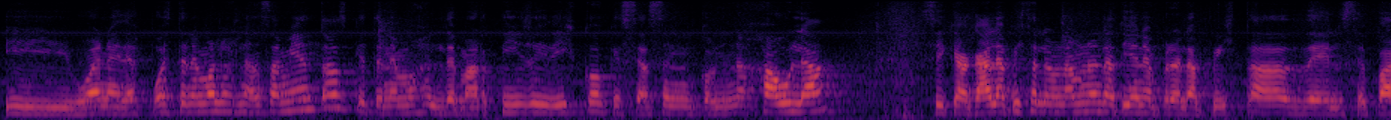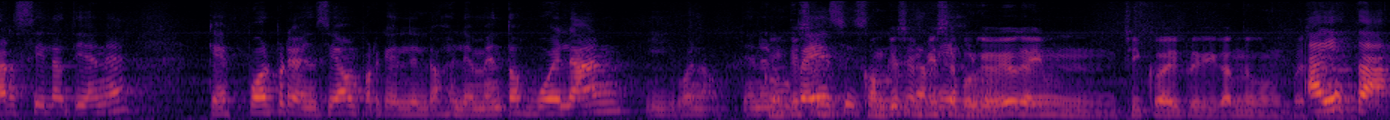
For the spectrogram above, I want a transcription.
Y bueno, y después tenemos los lanzamientos, que tenemos el de martillo y disco que se hacen con una jaula Sí, que acá la pista de la UNAM no la tiene, pero la pista del CEPAR sí la tiene, que es por prevención, porque los elementos vuelan y bueno, tienen un peso y son ¿Con qué se empieza? Porque veo que hay un chico ahí predicando con un peso. Ahí está.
